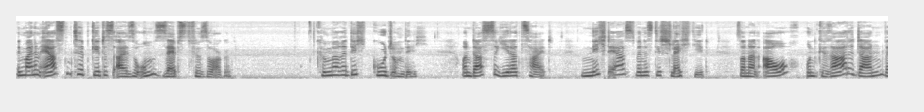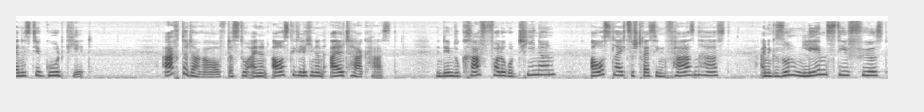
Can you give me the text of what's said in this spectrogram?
In meinem ersten Tipp geht es also um Selbstfürsorge. Kümmere dich gut um dich. Und das zu jeder Zeit. Nicht erst, wenn es dir schlecht geht, sondern auch und gerade dann, wenn es dir gut geht. Achte darauf, dass du einen ausgeglichenen Alltag hast, in dem du kraftvolle Routinen, Ausgleich zu stressigen Phasen hast, einen gesunden Lebensstil führst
